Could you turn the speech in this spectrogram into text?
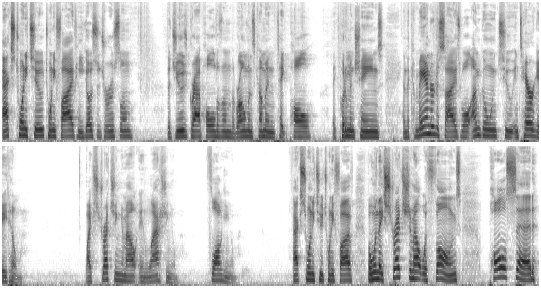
Acts 22, 25, he goes to Jerusalem. The Jews grab hold of him. The Romans come and take Paul. They put him in chains. And the commander decides, well, I'm going to interrogate him by stretching him out and lashing him, flogging him. Acts 22, 25. But when they stretched him out with thongs, Paul said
